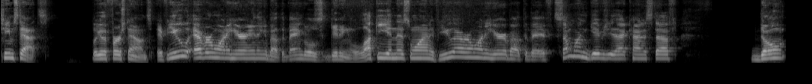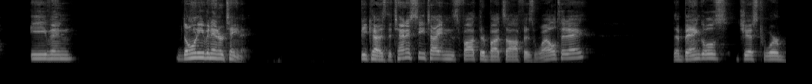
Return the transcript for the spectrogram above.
Team stats. Look at the first downs. If you ever want to hear anything about the Bengals getting lucky in this one, if you ever want to hear about the if someone gives you that kind of stuff, don't even don't even entertain it. Because the Tennessee Titans fought their butts off as well today. The Bengals just were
